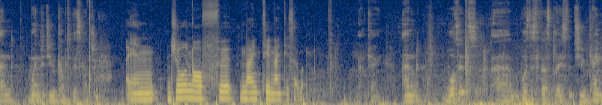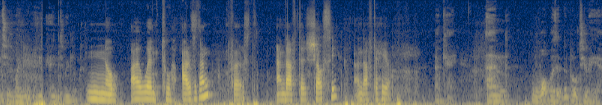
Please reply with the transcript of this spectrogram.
And when did you come to this country? In June of uh, 1997. Okay. And was it um, was this the first place that you came to when you came to England? No, I went to Arsden first, and after Chelsea, and after here. Okay. And what was it that brought you here?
